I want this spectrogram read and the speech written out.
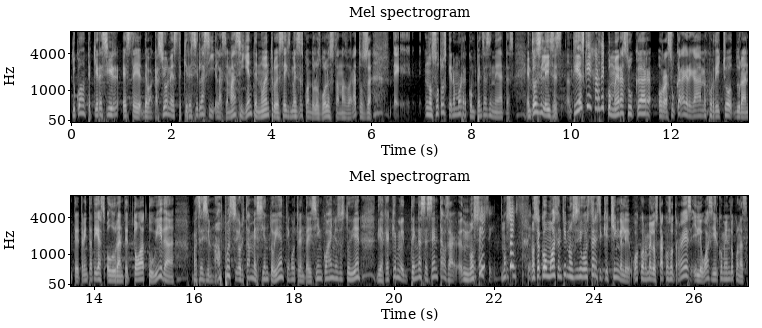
Tú cuando te quieres ir este, de vacaciones, te quieres ir la, semana siguiente, no dentro de seis meses cuando los vuelos están más baratos. O sea, eh, nosotros queremos recompensas inmediatas. Entonces, si le dices, tienes que dejar de comer azúcar o azúcar agregada, mejor dicho, durante 30 días o durante toda tu vida, vas a decir, no, pues ahorita me siento bien, tengo 35 años, estoy bien. De acá que me tenga 60, o sea, no sé, no sé, no sé cómo voy a sentir, no sé si voy a estar, así que chingale, voy a comerme los tacos otra vez y le voy a seguir comiendo con las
